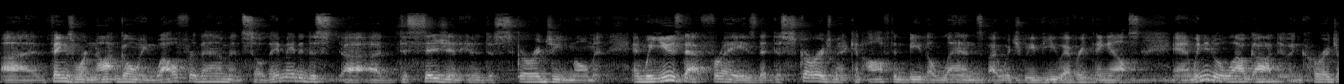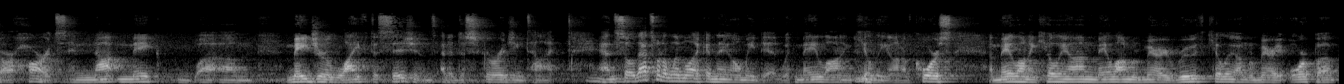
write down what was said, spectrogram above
uh, things were not going well for them, and so they made a, dis- uh, a, decision in a discouraging moment. And we use that phrase that discouragement can often be the lens by which we view everything else. And we need to allow God to encourage our hearts and not make uh, um, major life decisions at a discouraging time. And so that's what Elimelech and Naomi did with Mahlon and Chilion. Of course, uh, Mahlon and Chilion. Mahlon would marry Ruth, Chilion would marry Orpah,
